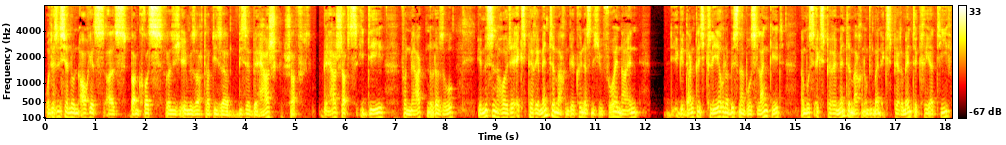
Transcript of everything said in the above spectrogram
Und das ist ja nun auch jetzt als Bankrott, was ich eben gesagt habe, dieser, diese Beherrschaft, Beherrschaftsidee von Märkten oder so, wir müssen heute Experimente machen. Wir können das nicht im Vorhinein gedanklich klären und wissen, wo es lang geht. Man muss Experimente machen und wie man Experimente kreativ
